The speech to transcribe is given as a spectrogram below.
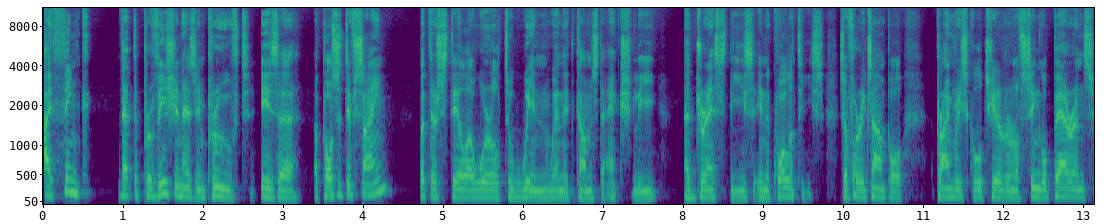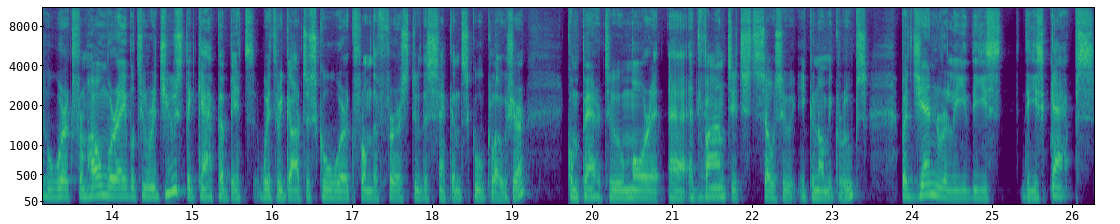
i think that the provision has improved is a, a positive sign but there's still a world to win when it comes to actually address these inequalities. So, for example, primary school children of single parents who worked from home were able to reduce the gap a bit with regard to schoolwork from the first to the second school closure compared to more uh, advantaged socioeconomic groups. But generally, these, these gaps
